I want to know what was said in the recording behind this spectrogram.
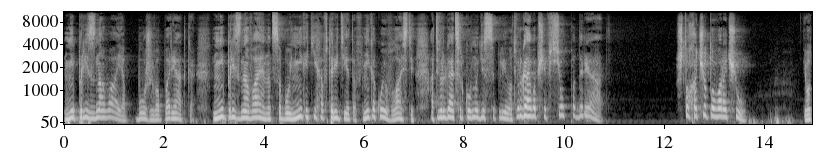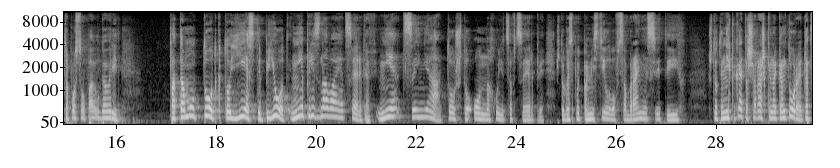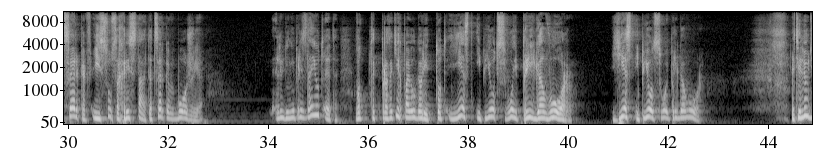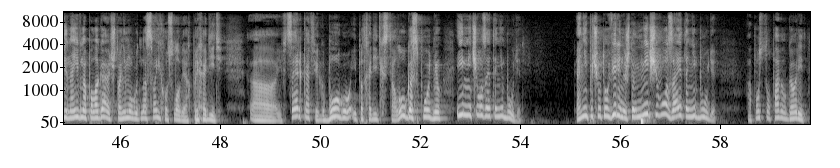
не признавая Божьего порядка, не признавая над собой никаких авторитетов, никакой власти, отвергая церковную дисциплину, отвергая вообще все подряд. Что хочу, то ворочу. И вот апостол Павел говорит, Потому тот, кто ест и пьет, не признавая церковь, не ценя то, что он находится в церкви, что Господь поместил его в собрание святых, что это не какая-то шарашкина контора, это церковь Иисуса Христа, это церковь Божья. Люди не признают это. Вот так, про таких Павел говорит, тот ест и пьет свой приговор. Ест и пьет свой приговор. Эти люди наивно полагают, что они могут на своих условиях приходить э, и в церковь, и к Богу, и подходить к столу Господню. И им ничего за это не будет. И они почему-то уверены, что им ничего за это не будет. Апостол Павел говорит,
